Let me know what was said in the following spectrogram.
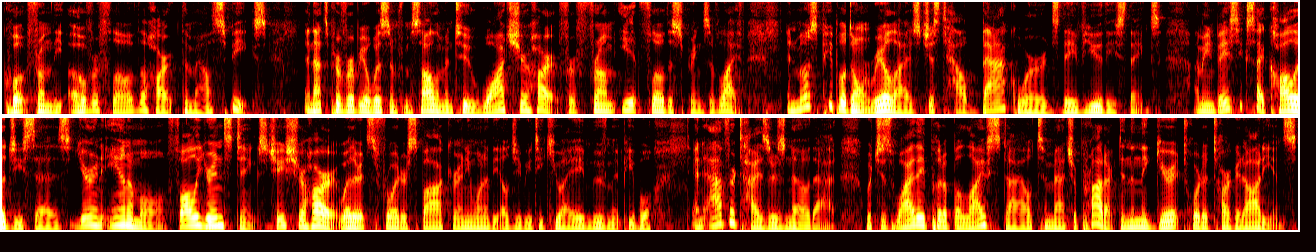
quote, from the overflow of the heart, the mouth speaks. And that's proverbial wisdom from Solomon, too. Watch your heart, for from it flow the springs of life. And most people don't realize just how backwards they view these things. I mean, basic psychology says you're an animal, follow your instincts, chase your heart, whether it's Freud or Spock or any one of the LGBTQIA movement people. And advertisers know that, which is why they put up a lifestyle to match a product and then they gear it toward a target audience.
